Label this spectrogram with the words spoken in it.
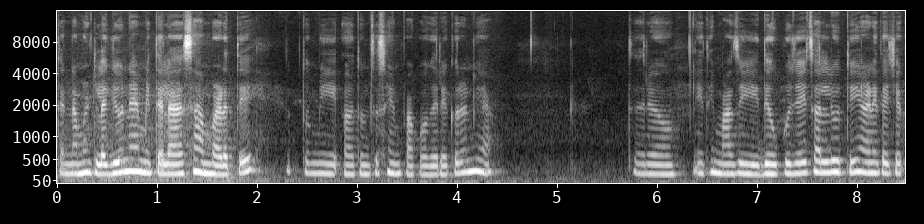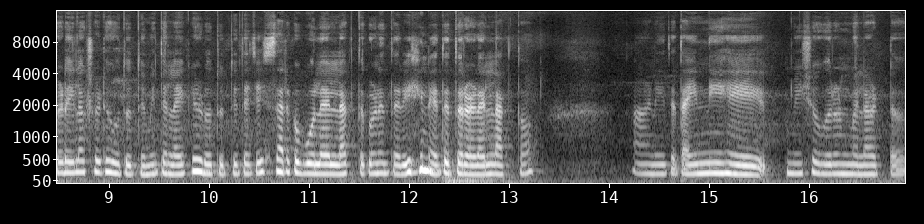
त्यांना म्हटलं घेऊन या मी त्याला सांभाळते. तुम्ही तुमचा स्वयंपाक वगैरे करून घ्या. तर इथे माझी देवपूजाही चालली होती आणि त्याच्याकडेही लक्ष ठेवत होते मी. त्यालाही खेळत होते. त्याच्याशी सारखं बोलायला लागतं कोणीतरी नाही तर तो रडायला लागतो. आणि त्या ताईंनी हे मिशोवरून मला वाटतं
